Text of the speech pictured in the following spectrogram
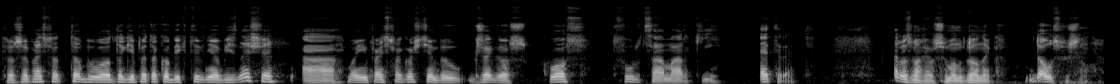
Proszę Państwa, to było DGP Tok obiektywnie o biznesie, a moim Państwa gościem był Grzegorz Kłos, twórca marki Etret. A rozmawiał Szymon Glonek. Do usłyszenia.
